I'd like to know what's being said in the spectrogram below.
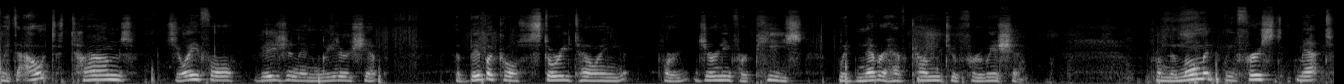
Without Tom's joyful vision and leadership, the biblical storytelling for Journey for Peace would never have come to fruition. From the moment we first met,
